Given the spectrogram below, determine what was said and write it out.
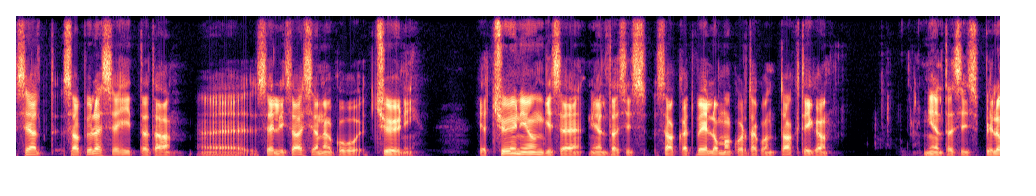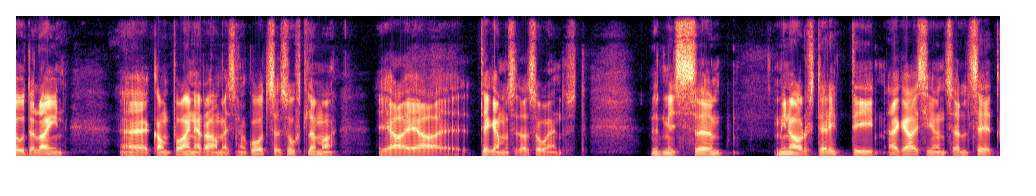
sealt saab üles ehitada äh, sellise asja nagu journey. ja journey ongi see nii-öelda siis, sa hakkad veel omakorda kontaktiga nii-öelda siis below the line äh, kampaania raames nagu otse suhtlema ja, ja tegema seda soojendust. nüüd, mis äh, minu arust eriti äge asi on seal see, et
